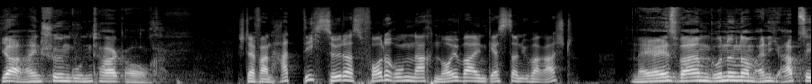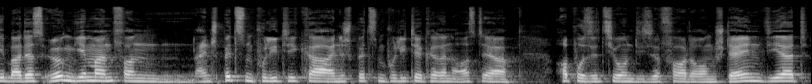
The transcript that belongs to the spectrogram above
Ja, einen schönen guten Tag auch. Stefan, hat dich Söders Forderung nach Neuwahlen gestern überrascht? Naja, es war im Grunde genommen eigentlich absehbar, dass irgendjemand von, ein Spitzenpolitiker, eine Spitzenpolitikerin aus der Opposition diese Forderung stellen wird.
